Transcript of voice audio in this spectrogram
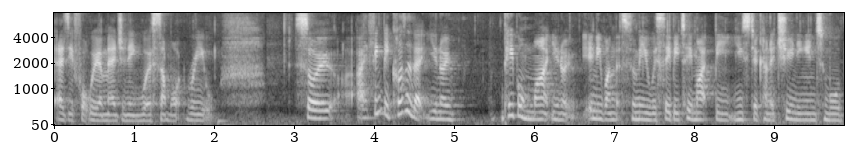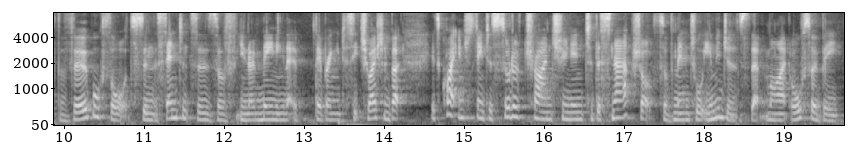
as if what we're imagining were somewhat real. So, I think because of that, you know, people might, you know, anyone that's familiar with CBT might be used to kind of tuning into more the verbal thoughts and the sentences of, you know, meaning that they're bringing to situation. But it's quite interesting to sort of try and tune into the snapshots of mental images that might also be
